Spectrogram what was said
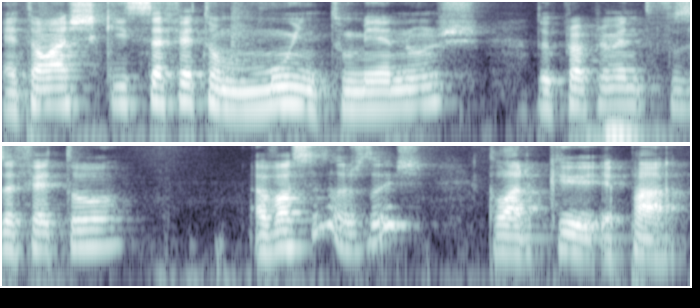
Então acho que isso afetou muito menos do que propriamente vos afetou a vocês, aos dois. Claro que, epá,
